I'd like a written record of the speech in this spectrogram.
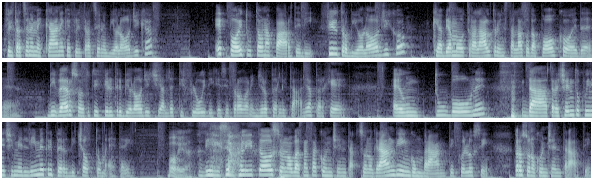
filtrazione meccanica e filtrazione biologica e poi tutta una parte di filtro biologico che abbiamo tra l'altro installato da poco ed è diverso da tutti i filtri biologici a letti fluidi che si trovano in giro per l'Italia perché è un tubone da 315 mm per 18 metri. Boia. Di solito sono abbastanza concentrati, sono grandi e ingombranti, quello sì, però sono concentrati.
